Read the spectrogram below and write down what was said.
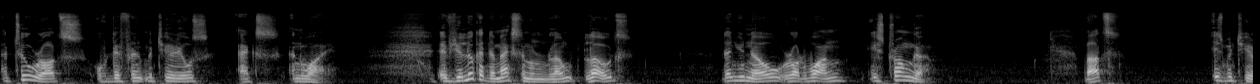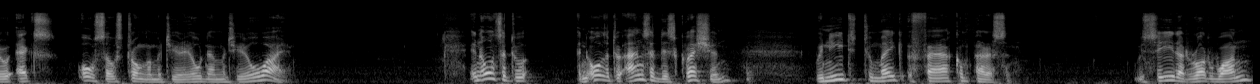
at two rods of different materials X and Y. If you look at the maximum lo load, then you know rod 1 is stronger. But is material X also stronger material than material Y? In order to, in order to answer this question, we need to make a fair comparison we see that rod 1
